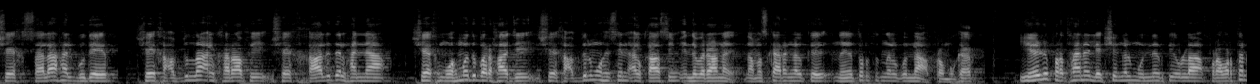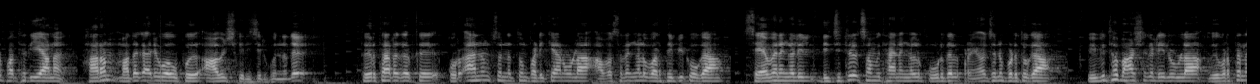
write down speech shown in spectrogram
Sheikh Salah Al Budair Sheikh Abdullah Al Kharafi Sheikh Khalid Al Hanna Sheikh Muhammad Barhaji Sheikh Abdul Muhsin Al Qasim എന്നിവരാണ് നമസ്കാരങ്ങൾക്ക് നേതൃത്വം നൽകുന്ന പ്രമുഖർ. ഏഴ് പ്രധാന ലക്ഷ്യങ്ങൾ മുൻനിർത്തിയുള്ള പ്രവർത്തന പദ്ധതിയാണ് ഹറം മതകാര്യ വകുപ്പ് ആവിഷ്കരിച്ചിരിക്കുന്നത്. തീർത്ഥാടകർക്ക് ഖുർആാനും സുന്നത്തും പഠിക്കാനുള്ള അവസരങ്ങൾ വർദ്ധിപ്പിക്കുക സേവനങ്ങളിൽ ഡിജിറ്റൽ സംവിധാനങ്ങൾ കൂടുതൽ പ്രയോജനപ്പെടുത്തുക വിവിധ ഭാഷകളിലുള്ള വിവർത്തന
